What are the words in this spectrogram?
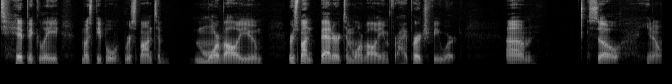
typically most people respond to more volume, respond better to more volume for hypertrophy work. Um, so, you know,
